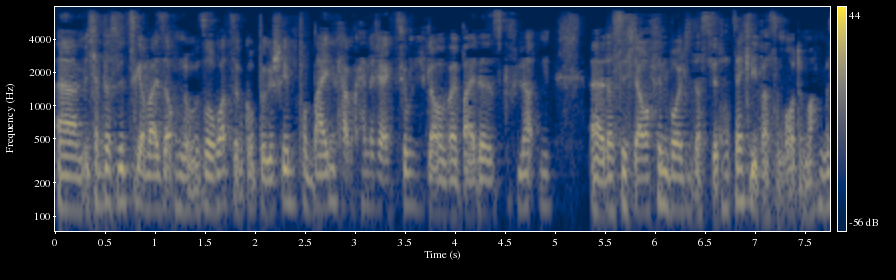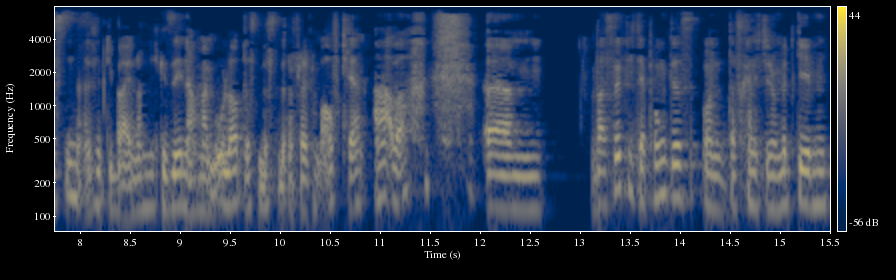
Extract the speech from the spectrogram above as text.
Ähm, ich habe das witzigerweise auch in unserer WhatsApp-Gruppe geschrieben. Von beiden kam keine Reaktion. Ich glaube, weil beide das Gefühl hatten, äh, dass ich darauf hin wollte, dass wir tatsächlich was im Auto machen müssen. Also ich habe die beiden noch nicht gesehen nach meinem Urlaub. Das müssten wir dann vielleicht noch aufklären. Aber ähm, was wirklich der Punkt ist, und das kann ich dir nur mitgeben,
